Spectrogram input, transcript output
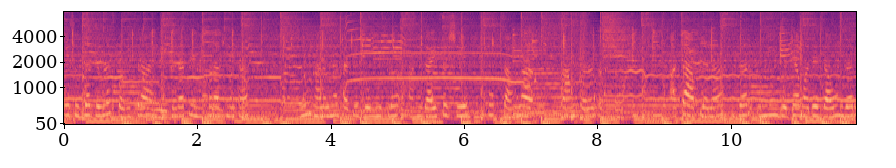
हे सुद्धा तेवढंच पवित्र आहे. घरातील नकारात्मकता धूर घालवण्यासाठी गोमूत्र आणि गाईचं शेण खूप चांगला काम करत असतं. आता आपल्याला जर तुम्ही गोठ्यामध्ये जाऊन जर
